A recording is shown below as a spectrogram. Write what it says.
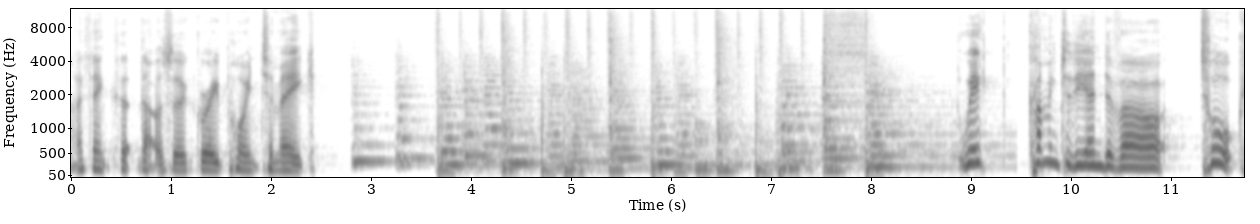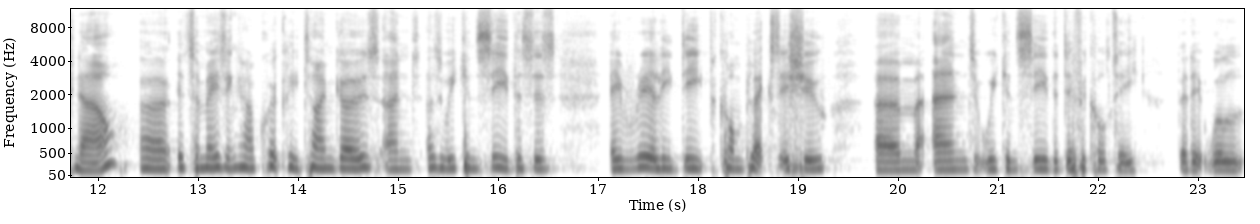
I think that that was a great point to make. We're coming to the end of our talk now. Uh, it's amazing how quickly time goes. And as we can see, this is a really deep, complex issue. Um, and we can see the difficulty that it will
